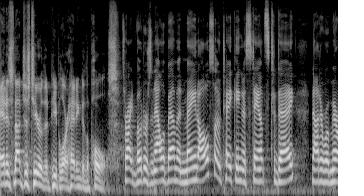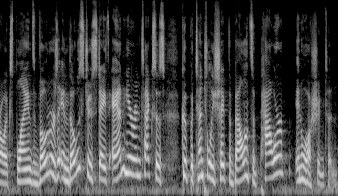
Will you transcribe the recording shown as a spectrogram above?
And it's not just here that people are heading to the polls. That's right. Voters in Alabama and Maine also taking a stance today. Nadia Romero explains voters in those two states and here in Texas could potentially shape the balance of power in Washington.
